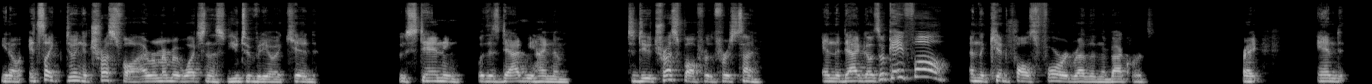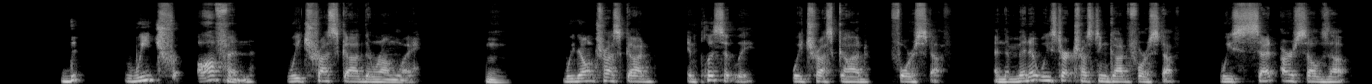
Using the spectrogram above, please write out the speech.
you know, it's like doing a trust fall. I remember watching this YouTube video, a kid who's standing with his dad behind him to do trust fall for the first time. And the dad goes, okay, fall. And the kid falls forward rather than backwards. Right. And th- we tr- often we trust God the wrong way. Mm. We don't trust God implicitly. We trust God for stuff. And the minute we start trusting God for stuff, we set ourselves up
